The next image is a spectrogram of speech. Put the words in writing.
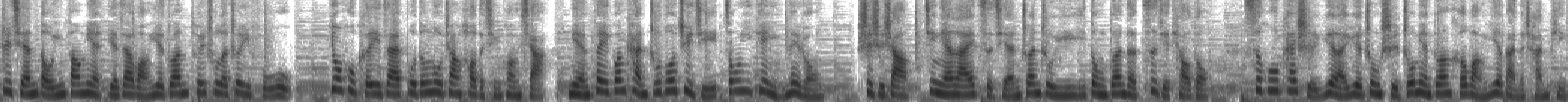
日前抖音方面也在网页端推出了这一服务。用户可以在不登录账号的情况下，免费观看诸多剧集、综艺、电影内容。事实上，近年来，此前专注于移动端的字节跳动，似乎开始越来越重视桌面端和网页版的产品，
